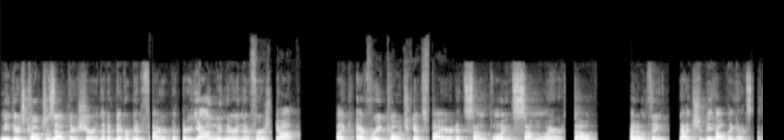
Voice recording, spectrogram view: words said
I mean, there's coaches out there, sure, that have never been fired, but they're young and they're in their first job. Like, every coach gets fired at some point somewhere. So, I don't think that should be held against them.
